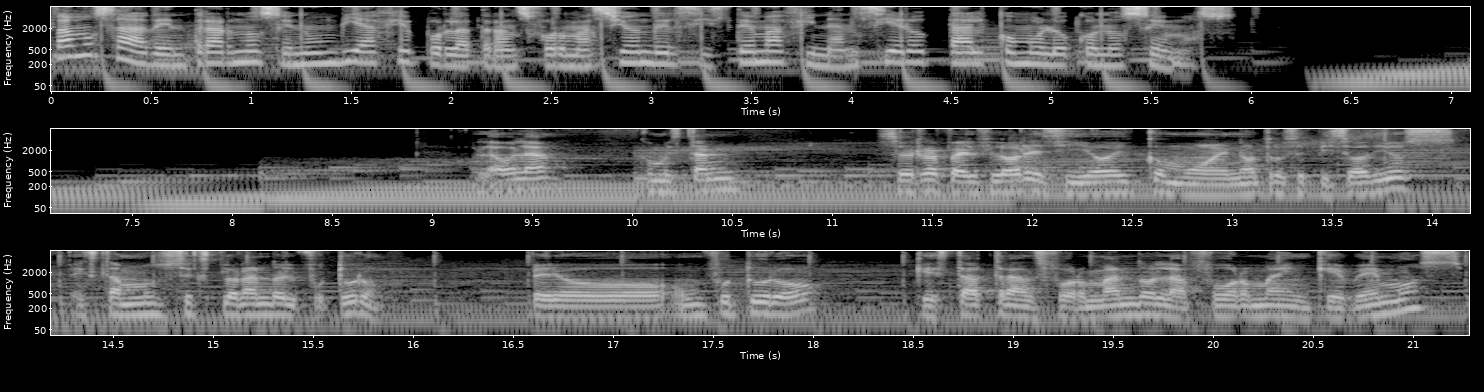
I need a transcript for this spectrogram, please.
vamos a adentrarnos en un viaje por la transformación del sistema financiero tal como lo conocemos. Hola, hola, ¿cómo están? Soy Rafael Flores y hoy, como en otros episodios, estamos explorando el futuro. Pero un futuro que está transformando la forma en que vemos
